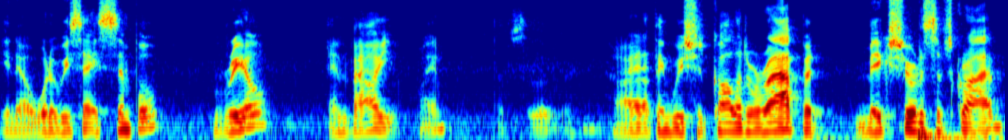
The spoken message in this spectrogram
you know what do we say? Simple, real, and value, right? Absolutely. All right, I think we should call it a wrap, but make sure to subscribe.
